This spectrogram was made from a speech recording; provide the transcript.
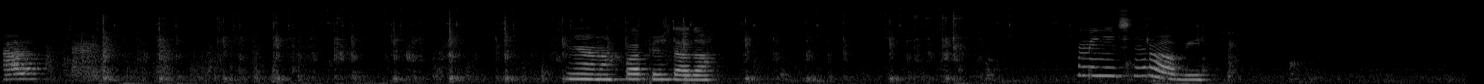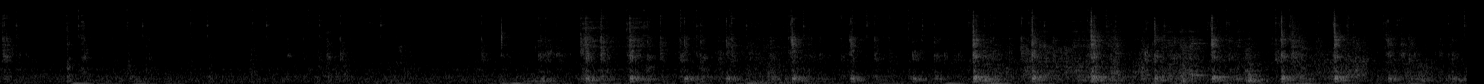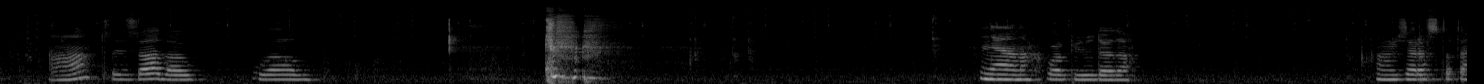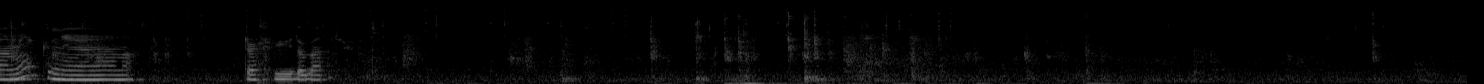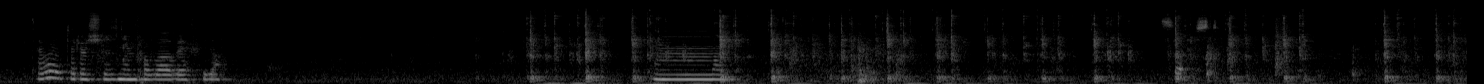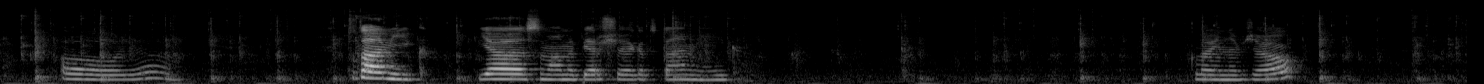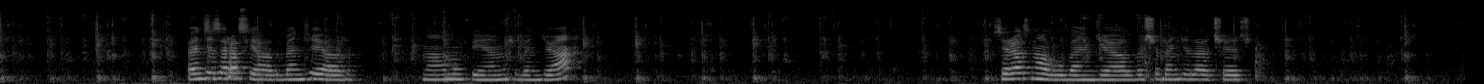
Halo? Nie chłop już doda. On mi nic nie robi. A, coś zadał. Wow. Nie no, chłop już doda. Oj, zaraz totemik? Nie no. Trafido będzie. Dobra, teraz się z nim pobawię chwilę. Mm, No. Co jest? O, ja. Totemik. Jest, mamy pierwszego totemik. Kolejny wziął. Będzie zaraz jad, będzie jad. No, mówiłem, że będzie. Zaraz znowu będzie, albo się będzie lecieć.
